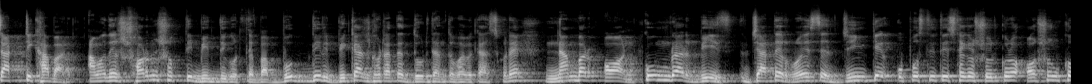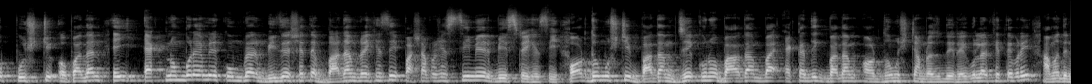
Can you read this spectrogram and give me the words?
চারটি খাবার আমাদের স্মরণশক্তি বৃদ্ধি করতে বা বুদ্ধির বিকাশ ঘটাতে দুর্দান্তভাবে কাজ করে। নাম্বার ওয়ান কুমড়ার বীজ, যাতে রয়েছে জিঙ্কের উপস্থিতি থেকে শুরু করে অসংখ্য পুষ্টি উপাদান। এই এক নম্বরে আমি কুমড়ার বীজের সাথে বাদাম রেখেছি, পাশাপাশি সিমের বীজ রেখেছি। অর্ধমুষ্টি বাদাম যে কোনো বাদাম বা একাধিক বাদাম অর্ধমুষ্টি আমরা যদি রেগুলার খেতে পারি, আমাদের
